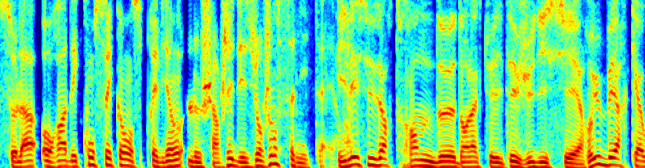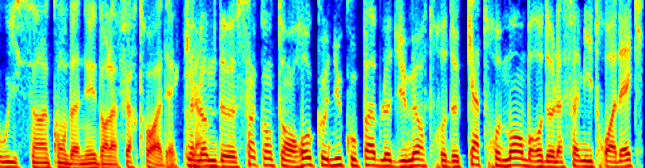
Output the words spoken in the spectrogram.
Cela aura des conséquences, prévient le chargé des urgences sanitaires. Il est 6h32 dans l'actualité judiciaire. Hubert Kawissin, condamné dans l'affaire Troadec. L'homme de 50 ans reconnu coupable du meurtre de quatre membres de la famille Troadec,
